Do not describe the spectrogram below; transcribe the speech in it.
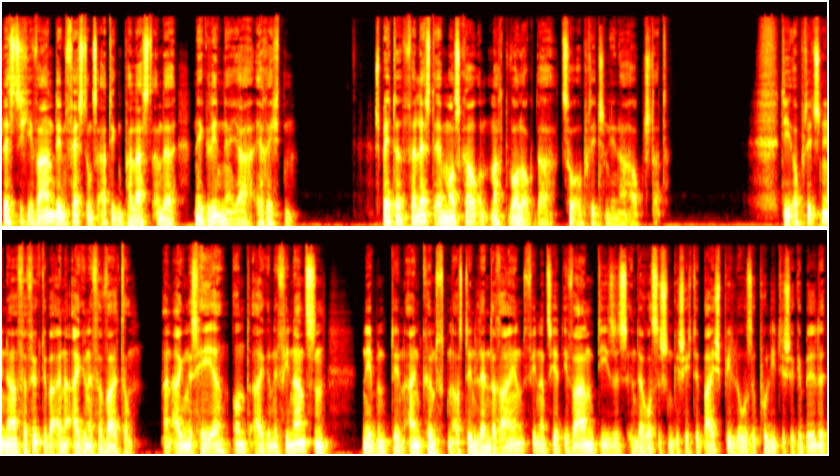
lässt sich Iwan den festungsartigen Palast an der Neglinja errichten. Später verlässt er Moskau und macht Wologda zur Opritschniner Hauptstadt. Die Opritschnina verfügt über eine eigene Verwaltung, ein eigenes Heer und eigene Finanzen. Neben den Einkünften aus den Ländereien finanziert Iwan dieses in der russischen Geschichte beispiellose politische Gebilde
